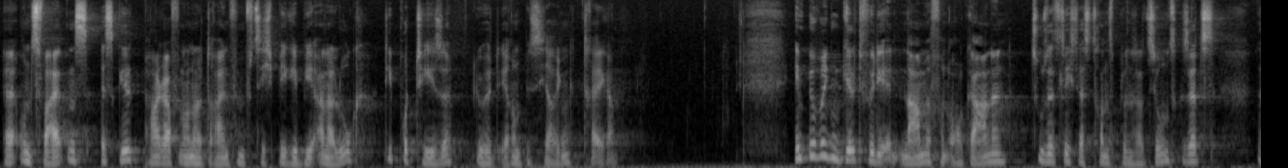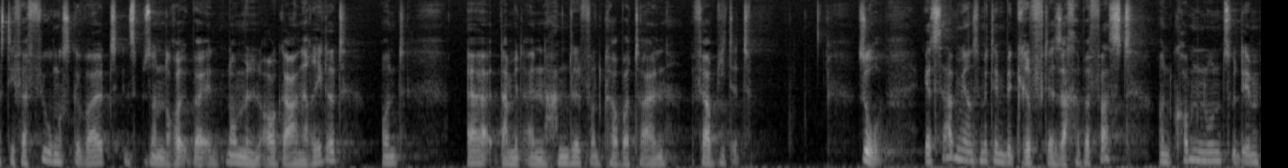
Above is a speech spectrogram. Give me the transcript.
Äh, und zweitens, es gilt 953 BGB analog, die Prothese gehört ihrem bisherigen Träger. Im Übrigen gilt für die Entnahme von Organen zusätzlich das Transplantationsgesetz, das die Verfügungsgewalt insbesondere über entnommene Organe regelt und äh, damit einen Handel von Körperteilen verbietet. So, jetzt haben wir uns mit dem Begriff der Sache befasst und kommen nun zu dem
